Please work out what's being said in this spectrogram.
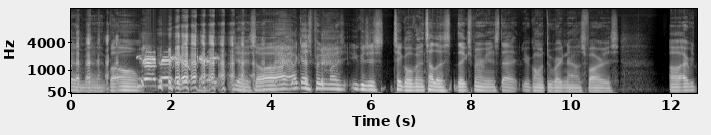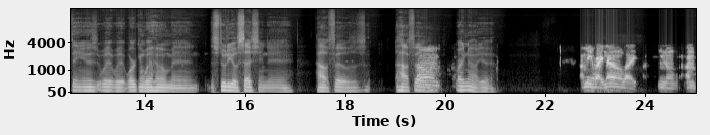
Yeah, man. But um, That nigga, okay. yeah. So uh, I, I guess pretty much you could just take over and tell us the experience that you're going through right now, as far as uh, everything is with, with working with him and the studio session and how it feels, how it feels Um, right now. Yeah. I mean, right now, like you know, I'm.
